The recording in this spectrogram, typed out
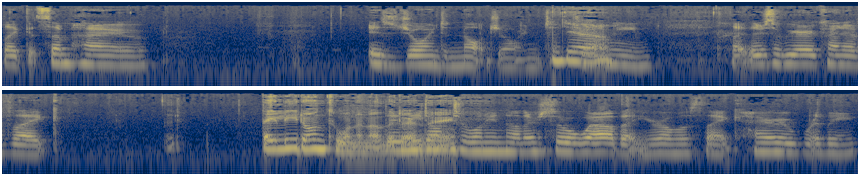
Like it somehow is joined and not joined. Do you know Yeah. what I mean? Like there's a weird kind of like They lead on to one another, they don't lead they? on to one another so well that you're almost like how were they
